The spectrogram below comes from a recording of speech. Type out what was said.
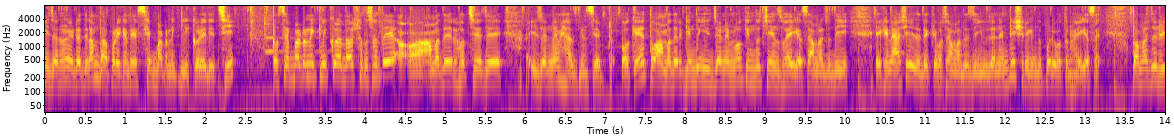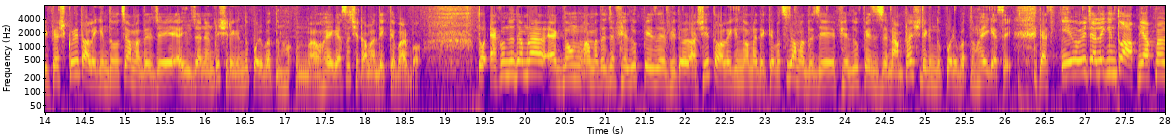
মিজানুর এটা দিলাম, তারপর এখান থেকে সেভ বাটনে ক্লিক করে দিচ্ছি। তো সেভ বাটনে ক্লিক করে দেওয়ার সাথে সাথে আমাদের হচ্ছে যে user name has been saved okay তো আমাদের কিন্তু ইউজার নেমও কিন্তু চেঞ্জ হয়ে গেছে। আমরা যদি এখানে আসি যে দেখতে পাচ্ছি আমাদের যে ইউজার নেমটি সেটা কিন্তু পরিবর্তন হয়ে গেছে। তো আমরা যদি রিফ্রেশ করি, তাহলে কিন্তু হচ্ছে আমাদের যে ইউজার নেমটি সেটা কিন্তু পরিবর্তন হয়ে গেছে, সেটা আমরা দেখতে পারব। তো এখন যদি আমরা একদম আমাদের যে ফেসবুক পেজের ভিতরে আসি, তাহলে কিন্তু আমরা দেখতে পাচ্ছি যে আমাদের যে ফেসবুক পেজের যে নামটা, সেটা কিন্তু পরিবর্তন হয়ে গেছে। গাছ এইভাবে চাইলে কিন্তু আপনি আপনার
